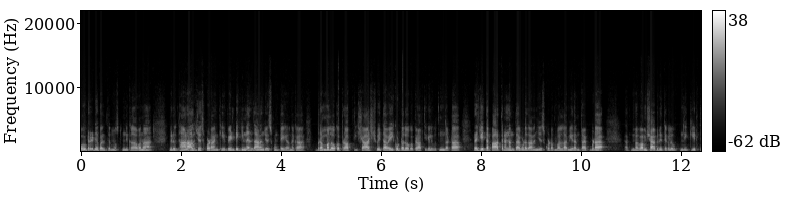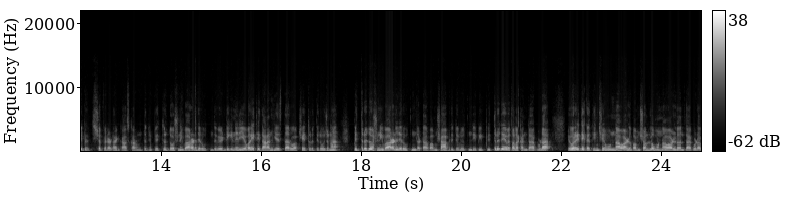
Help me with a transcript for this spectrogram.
కోటి రేటు ఫలితం వస్తుంది. కావున మీరు దానాలు చేసుకోవడానికి వెండి గిన్నెను దానం చేసుకుంటే కనుక బ్రహ్మలోక ప్రాప్తి శాశ్వత వైకుంఠలోక ప్రాప్తి కలుగుతుందట. రజిత పాత్రనంతా కూడా దానం చేసుకోవడం వల్ల మీరంతా కూడా వంశాభివృద్ధి కలుగుతుంది కీర్తి ప్రతిష్ట పెరగడానికి ఆస్కారం ఉంటుంది పితృదోష నివారణ జరుగుతుంది. వెండి గిన్నెని ఎవరైతే దానం చేస్తారో అక్షయ తృతీయ రోజున పితృదోష నివారణ జరుగుతుందట వంశాభివృద్ధి కలుగుతుంది. మీ పితృదేవతలకంతా కూడా ఎవరైతే గతించి ఉన్నవాళ్ళు వంశంలో ఉన్నవాళ్ళు అంతా కూడా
